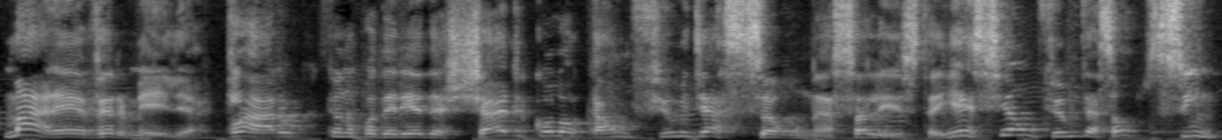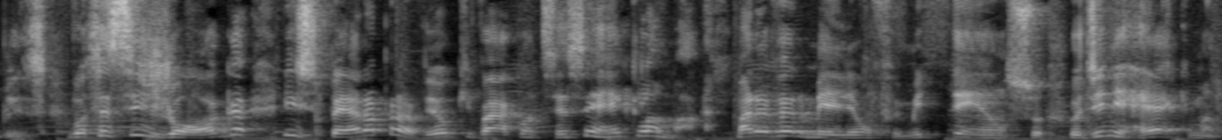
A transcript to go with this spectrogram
Maré Vermelha. Claro que eu não poderia deixar de colocar um filme de ação nessa lista, e esse é um filme de ação simples. Você se joga e espera para ver o que vai acontecer sem reclamar. Maré Vermelha é um filme tenso, o Gene Hackman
